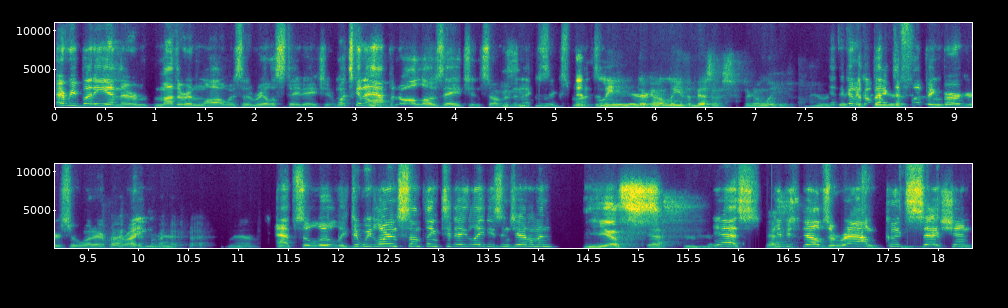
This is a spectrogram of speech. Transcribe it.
everybody and their mother-in-law was a real estate agent. What's going to Yeah. happen to all those agents over the next six months? Leave, they're gonna leave the business. They're gonna leave. They're gonna go back to flipping burgers or whatever, right? Absolutely. Did we learn something today, ladies and gentlemen? Yes. Yes. Yes, give yourselves a round. Good session.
